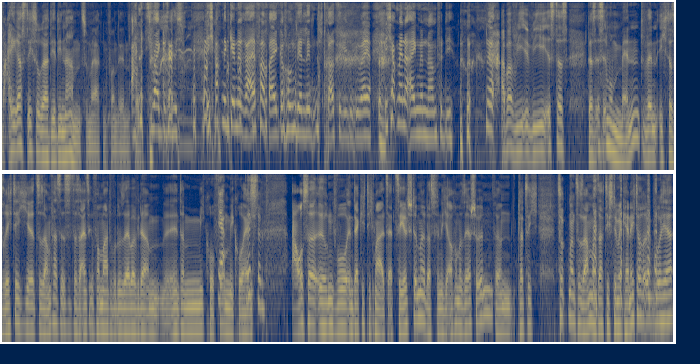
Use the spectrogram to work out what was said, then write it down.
weigerst dich sogar, dir die Namen zu merken von den. Alle, ich weigere mich. Ich habe eine Generalverweigerung der Lindenstraße gegenüber. Ja. Ich habe meine eigenen Namen für die. Ja. Aber wie, wie ist das? Das ist im Moment, wenn ich das richtig äh, zusammenfasse, ist es das einzige Format, wo du selber wieder am, hinterm Mikro, vorm Ja, Mikro das hängst. stimmt. Außer irgendwo entdecke ich dich mal als Erzählstimme. Das finde ich auch immer sehr schön. Dann plötzlich zuckt man zusammen und sagt, die Stimme kenne ich doch irgendwoher.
